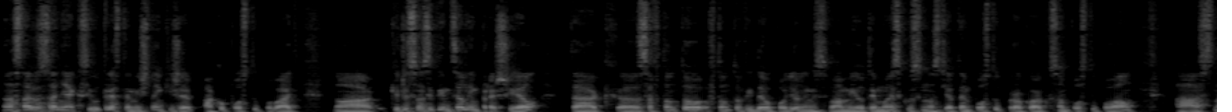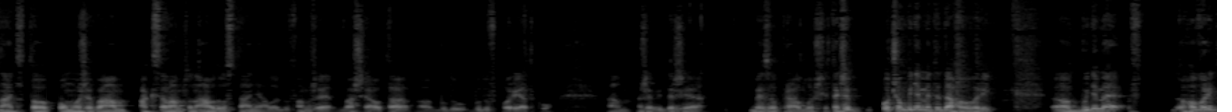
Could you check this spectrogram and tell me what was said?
No a snažil som sa nejak si utriasť tie myšlienky, že ako postupovať. No a keďže som si tým celým prešiel, tak e, sa v tomto, v tomto videu podelím s vami o tej moje skúsenosti a ten postup krokov, ako som postupoval a snať to pomôže vám, ak sa vám to náhodou stane, ale dúfam, že vaše auta e, budú, budú v poriadku že vydržia bez oprav dlhšie. Takže o čom budeme teda hovoriť? E, budeme hovoriť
